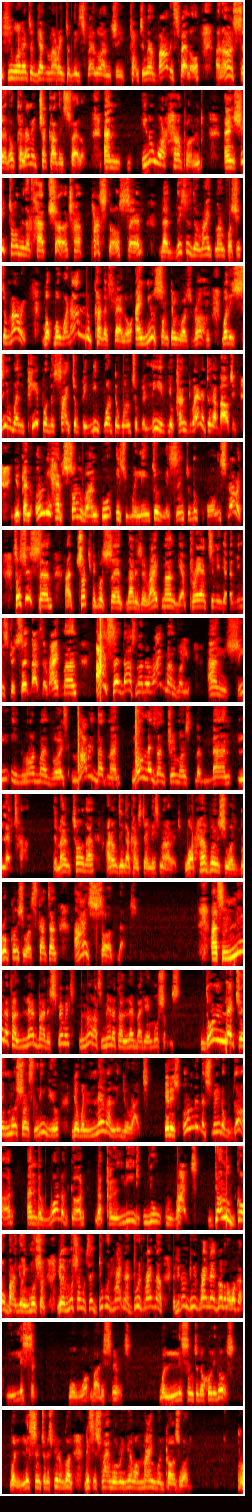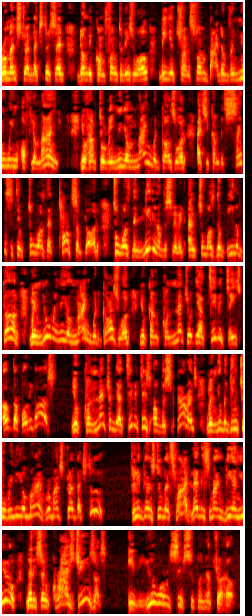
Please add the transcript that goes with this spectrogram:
she wanted to get married to this fellow and she talked to me about this fellow and i said okay let me check out this fellow and you know what happened? And she told me that her church her pastor said that this is the right man for she to marry. But but when i look at the fellow i knew something was wrong. But you see when people decide to believe what they want to believe you can't do anything about it. You can only have someone who is willing to listen to the holy spirit. So she said, uh, church people said that is the right man. Their prayer team in their ministry said that's the right man. I said that's not the right man for you. And she ignored my voice, married that man. No less than three months, the man left her. The man told her, I don't think I can stand this marriage. What happened? She was broken, she was scattered. I saw that. As men that are led by the Spirit, not as men that are led by their emotions. Don't let your emotions lead you, they will never lead you right. It is only the Spirit of God and the Word of God that can lead you right. Don't go by your emotion. Your emotion will say, Do it right now, do it right now. If you don't do it right now, it's not going to work out. Listen. We'll walk by the Spirit. We'll listen to the Holy Ghost. We'll listen to the Spirit of God. This is why we'll renew our mind with God's Word. Romans 12, verse 2 said, Don't be conformed to this world, be ye transformed by the renewing of your mind. You have to renew your mind with God's word as you can be sensitive towards the thoughts of God, towards the leading of the Spirit, and towards the will of God. When you renew your mind with God's word, you can connect with the activities of the Holy Ghost. You connect with the activities of the Spirit when you begin to renew your mind. Romans 12, verse 2. Philippians 2, verse 5. Let this mind be in you that is in Christ Jesus. If you will receive supernatural help,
